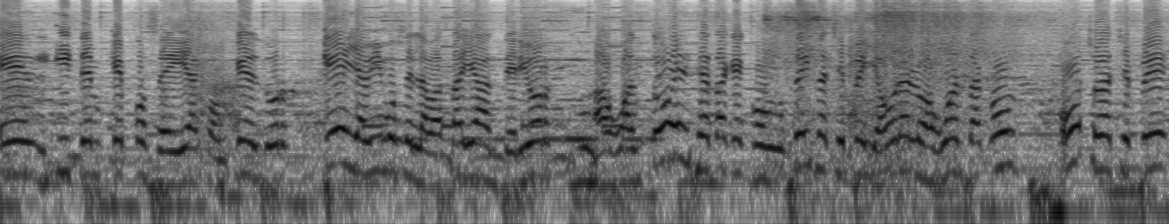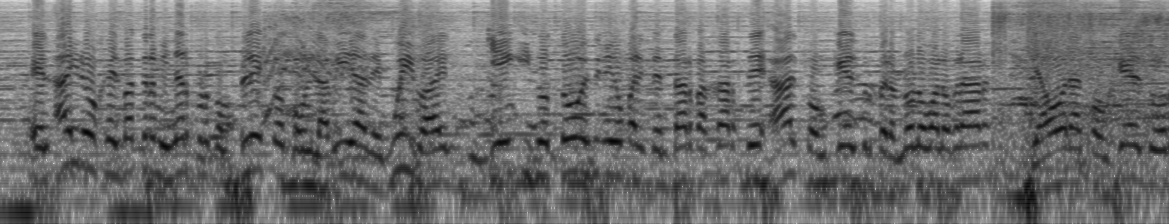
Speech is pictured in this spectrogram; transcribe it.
el ítem que poseía con Keldur, que ya vimos en la batalla anterior. Aguantó ese ataque con 6 HP y ahora lo aguanta con 8 de HP. El Iron Head va a terminar por completo con la vida de Weavile, quien hizo todo ese mismo para intentar bajarse al con Keldur, pero no lo va a lograr. Y ahora con Keldur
